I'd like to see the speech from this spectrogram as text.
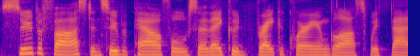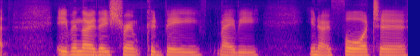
super fast and super powerful. So they could break aquarium glass with that, even though these shrimp could be maybe, you know, four to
